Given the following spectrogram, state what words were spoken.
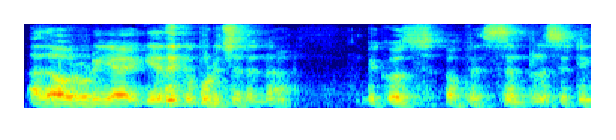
அது அவருடைய எதுக்கு பிடிச்சதுன்னா பிகாஸ் ஆஃப் சிம்பிளிசிட்டி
